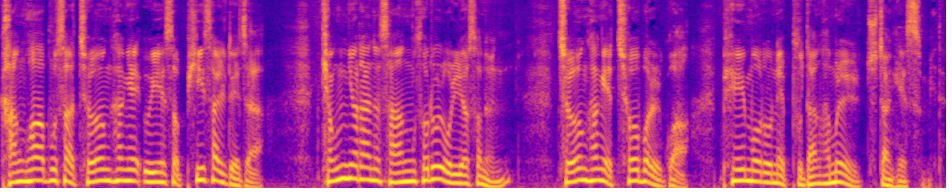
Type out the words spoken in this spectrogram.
강화부사 정항에 의해서 피살되자 격렬한 상소를 올려서는 정항의 처벌과 폐모론의 부당함을 주장했습니다.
